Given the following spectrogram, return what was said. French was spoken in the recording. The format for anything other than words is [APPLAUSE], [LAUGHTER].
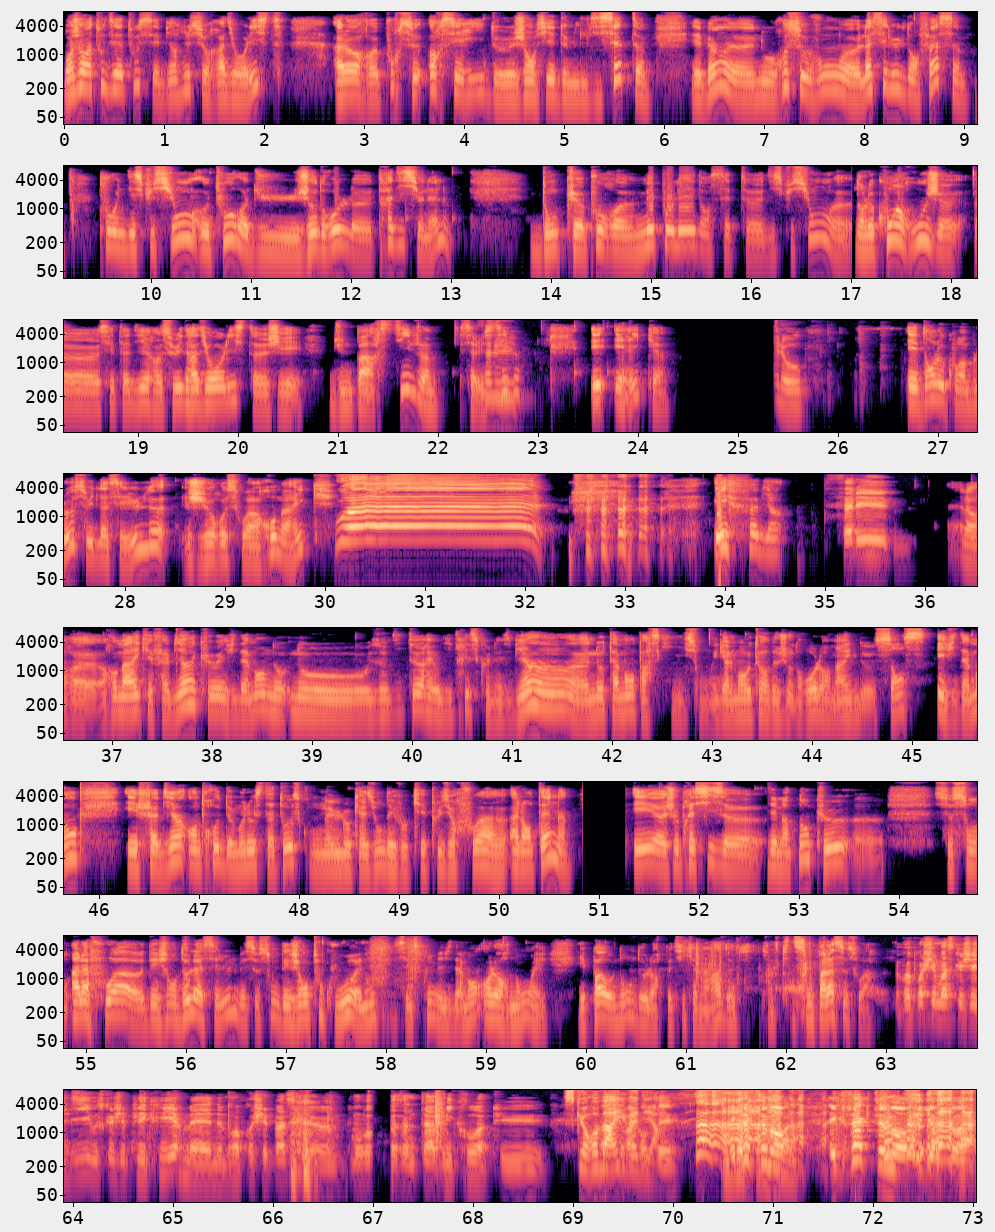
Bonjour à toutes et à tous et bienvenue sur Radio Rollist. Alors euh, pour ce hors-série de janvier 2017, eh bien, euh, nous recevons euh, la cellule d'en face pour une discussion autour du jeu de rôle traditionnel. Donc pour m'épauler dans cette discussion, dans le coin rouge, c'est-à-dire celui de Radio Rollist, j'ai d'une part Steve, salut, Salut. Steve, et Eric. Hello. Et dans le coin bleu, celui de la cellule, je reçois Romaric Ouais et Fabien. Salut Alors, euh, Romaric et Fabien, que évidemment nos, nos auditeurs et auditrices connaissent bien, hein, euh, notamment parce qu'ils sont également auteurs de jeux de rôle, Romaric de Sens, évidemment, et Fabien, entre autres, de Monostatos, qu'on a eu l'occasion d'évoquer plusieurs fois euh, à l'antenne. Et euh, je précise euh, dès maintenant que euh, ce sont à la fois euh, des gens de la cellule, mais ce sont des gens tout court, et donc ils s'expriment évidemment en leur nom, et, et pas au nom de leurs petits camarades qui- qui ne sont pas là ce soir. Reprochez-moi ce que j'ai dit ou ce que j'ai pu écrire, mais ne me reprochez pas ce que mon voisin de table micro a pu, Ce que Romaric va dire. [LAUGHS] Exactement, Voilà. exactement, figure-toi.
